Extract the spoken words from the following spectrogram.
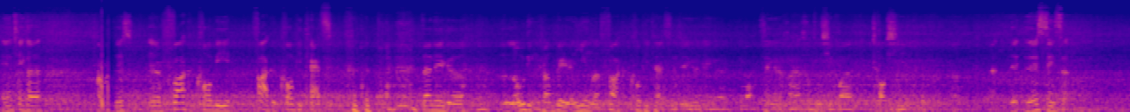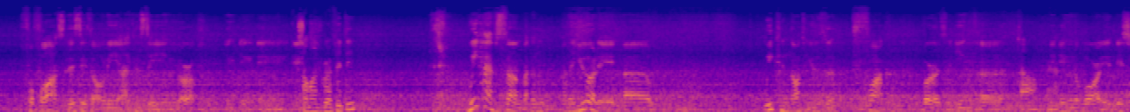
Can you take a cover this? Fuck Kobe. fuck copycats，在那个楼顶上被人印了 fuck copycats 这个这个对吧？这个好像很不喜欢抄袭。This is for for us. This is only I can see in Europe. In in in. in so much graffiti. We have some, but but usually uh, we cannot use the fuck words in uh oh, okay. in the war. It's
